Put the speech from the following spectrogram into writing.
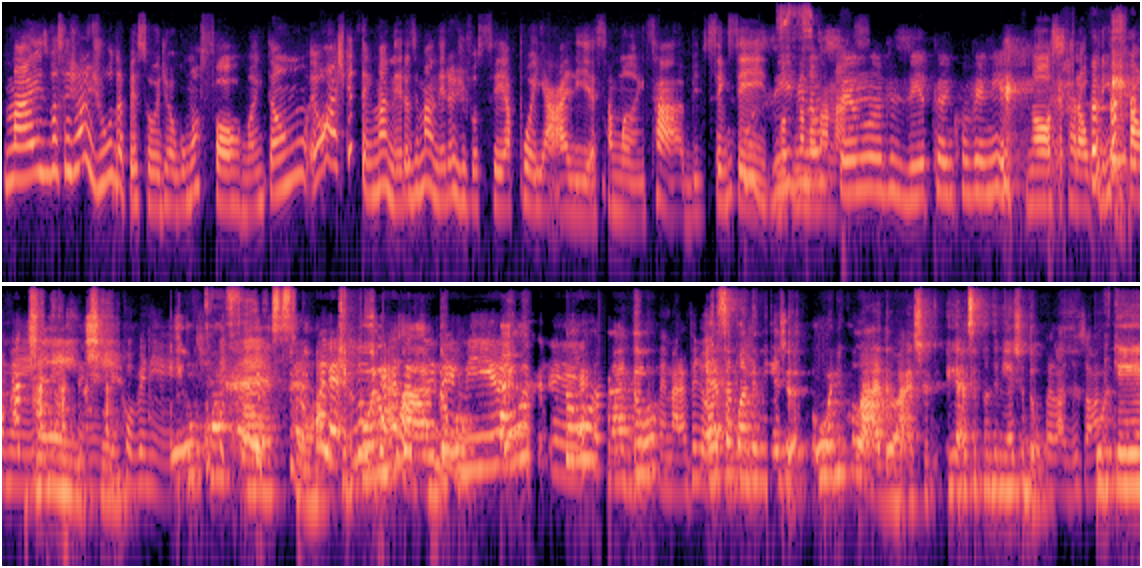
mas você já ajuda a pessoa de alguma forma. Então, eu acho que tem maneiras e maneiras de você apoiar ali essa mãe, sabe? Sem Inclusive, ser não sendo uma visita inconveniente. Nossa, Carol, principalmente Gente, inconveniente. Eu confesso Olha, que por um lado, pandemia, é, lado, foi maravilhoso. Essa pandemia, o único lado, eu acho, essa pandemia ajudou. Porque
